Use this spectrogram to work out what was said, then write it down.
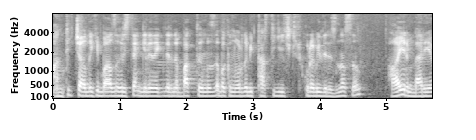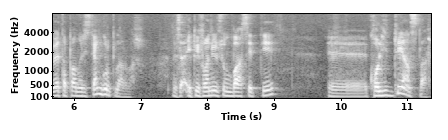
antik çağdaki bazı Hristiyan geleneklerine baktığımızda bakın orada bir tasdik ilişkisi kurabiliriz. Nasıl? Hayır Meryem'e tapan Hristiyan gruplar var. Mesela Epifanius'un bahsettiği e, Kolidriyanslar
